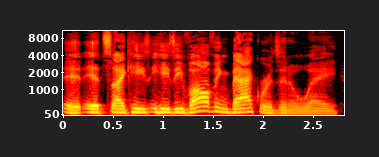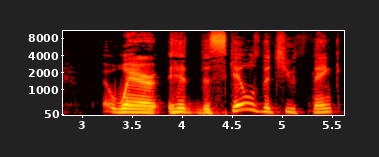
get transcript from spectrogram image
It, it's like he's he's evolving backwards in a way where his, the skills that you think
